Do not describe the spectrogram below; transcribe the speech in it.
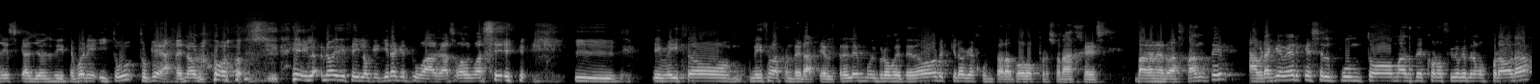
Jessica Jones, dice, bueno, ¿y tú? ¿Tú qué haces? No, no. y, no, y dice, y lo que quiera que tú hagas o algo así. y, me, hizo, me hizo bastante gracia. El trailer es muy prometedor, creo que juntar a todos los personajes va a ganar bastante. Habrá que ver qué es el punto más desconocido que tenemos por ahora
